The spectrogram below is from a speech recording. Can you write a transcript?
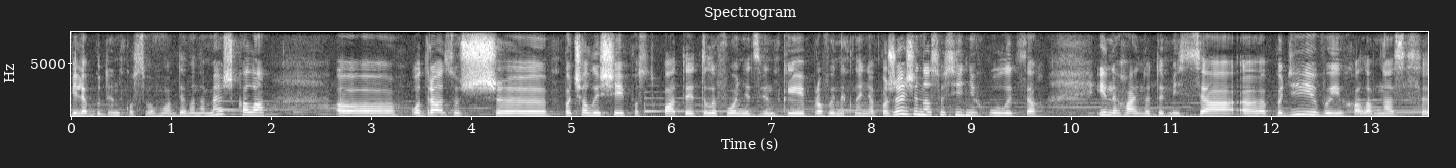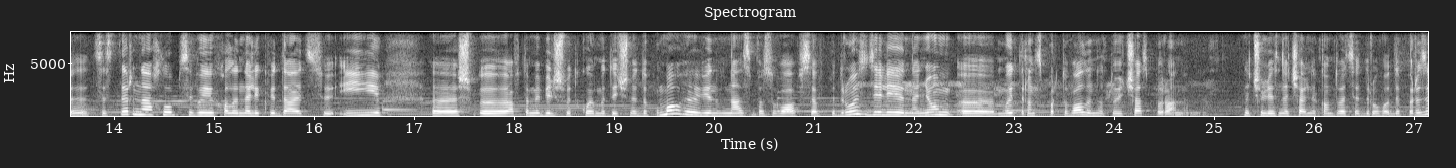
біля, будинку свого, де вона мешкала. Е, Одразу ж е, почали ще й поступати телефонні дзвінки про виникнення пожежі на сусідніх вулицях. І негайно до місця е, події виїхала в нас цистерна. Хлопці виїхали на ліквідацію, і автомобіль швидкої медичної допомоги. Він в нас базувався в підрозділі. На ньому ми транспортували на той час поранених. На чолі з начальником 22-го ДПРЗ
